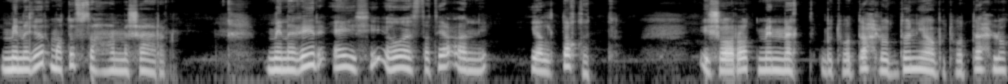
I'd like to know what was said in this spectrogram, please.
من غير ما تفصح عن مشاعرك من غير أي شيء هو يستطيع أن يلتقط إشارات منك بتوضح له الدنيا وبتوضح له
